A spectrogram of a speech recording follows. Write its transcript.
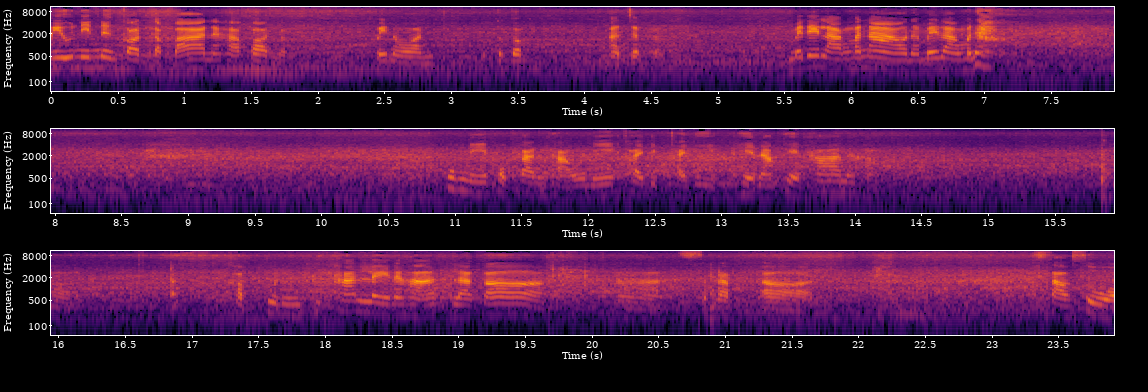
บิวนิดนึงก่อนกลับบ้านนะคะ ก่อนแบบไปนอนแต่แบบ อาจจะแบบไม่ได้ล้างมะนาวนะไม่ล้างมะนาวพรุ่งนี้พบกันค่ะวันนี้ใครดิบใครดีเทน้ำเทท่านะคะขอบคุณทุกท่านเลยนะคะ แล้วก็สำหรับสาวสว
